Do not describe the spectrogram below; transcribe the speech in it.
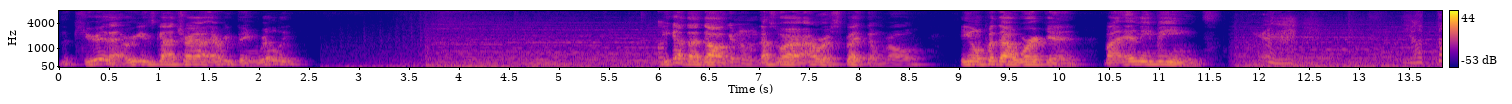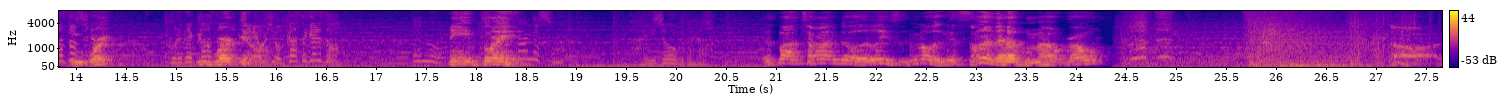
the cure that. We just gotta try out everything, really. He got that dog in him. That's why I respect him, bro. He don't put that work in by any means. He work. He working. on. He ain't playing. It's about time though. At least you know get son to help him out, bro. Dog.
